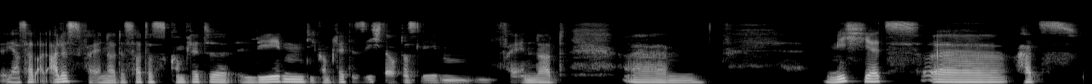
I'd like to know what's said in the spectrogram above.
ja, es hat alles verändert. Es hat das komplette Leben, die komplette Sicht auf das Leben verändert. Ähm, mich jetzt äh, hat es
